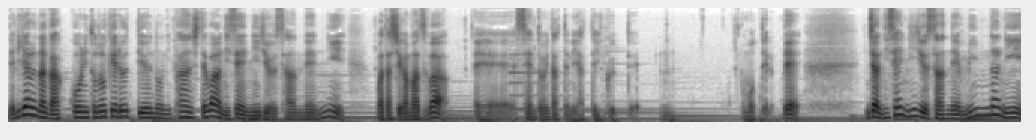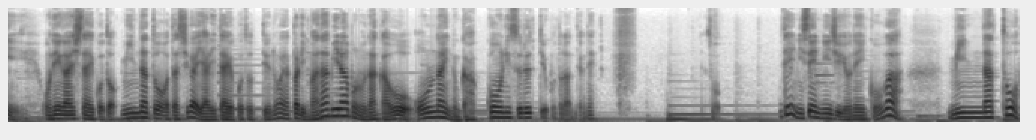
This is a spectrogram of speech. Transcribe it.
でリアルな学校に届けるっていうのに関しては2023年に私がまずは、えー、先頭に立ってねやっていくって、うん、思ってる。でじゃあ2023年みんなにお願いしたいことみんなと私がやりたいことっていうのはやっぱり学びラボの中をオンラインの学校にするっていうことなんだよねそうで2024年以降はみんなと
